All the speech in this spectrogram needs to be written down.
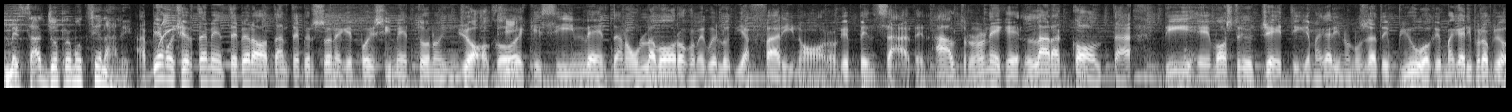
Messaggio promozionale. Abbiamo certamente però tante persone che poi si mettono in gioco Sì. e che si inventano un lavoro come quello di affari in oro. Che pensate? Altro non è che la raccolta di eh, vostri oggetti che magari non usate più o che magari proprio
